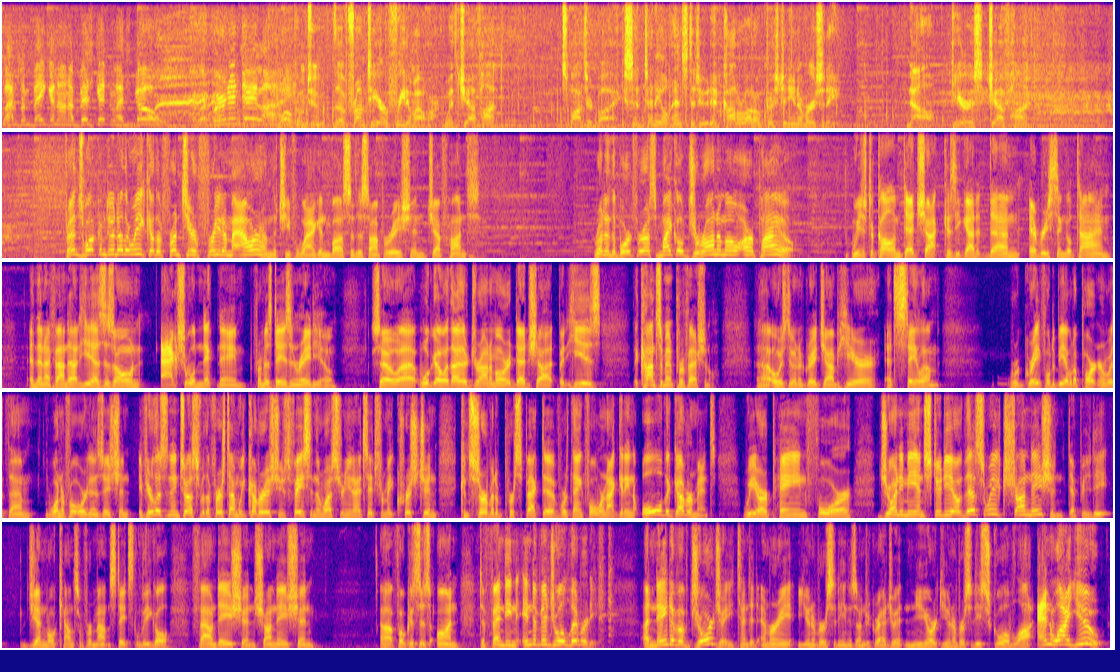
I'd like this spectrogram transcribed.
Slap some bacon on a biscuit and let's go. We're burning daylight. Welcome to the Frontier Freedom Hour with Jeff Hunt. Sponsored by Centennial Institute at Colorado Christian University. Now, here's Jeff Hunt. Friends, welcome to another week of the Frontier Freedom Hour. I'm the chief wagon boss of this operation, Jeff Hunt. Running the board for us, Michael Geronimo Arpaio. We used to call him Deadshot because he got it done every single time. And then I found out he has his own actual nickname from his days in radio. So uh, we'll go with either Geronimo or Deadshot, but he is the consummate professional. Uh, always doing a great job here at Salem. We're grateful to be able to partner with them. Wonderful organization. If you're listening to us for the first time, we cover issues facing the Western United States from a Christian conservative perspective. We're thankful we're not getting all the government we are paying for. Joining me in studio this week, Sean Nation, Deputy General Counsel for Mountain States Legal Foundation. Sean Nation uh, focuses on defending individual liberty. A native of Georgia, he attended Emory University in his undergraduate, New York University School of Law, NYU.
